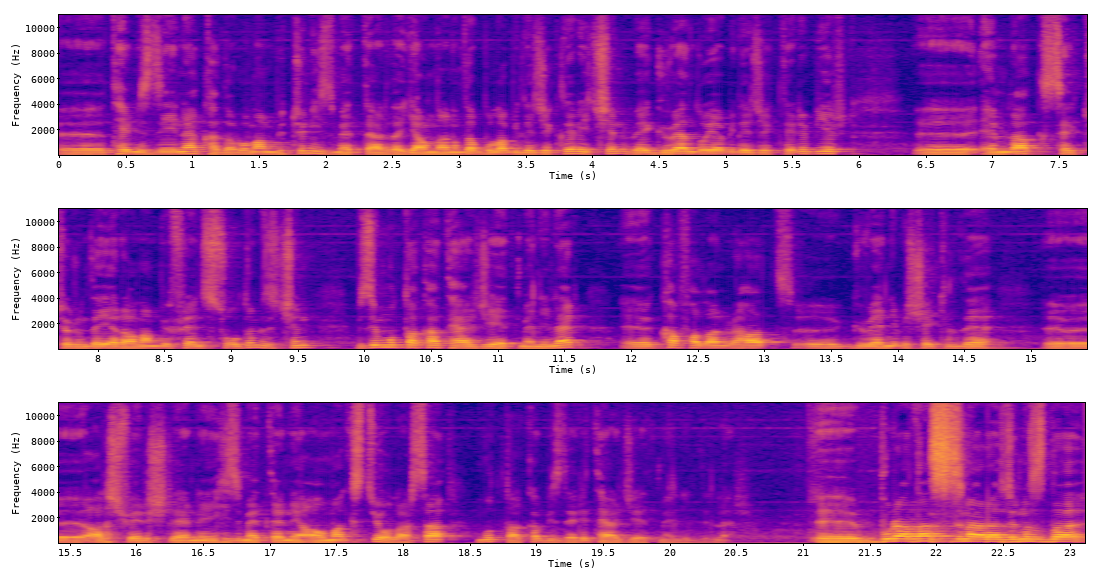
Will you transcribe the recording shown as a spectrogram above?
e, temizliğine kadar olan bütün hizmetlerde yanlarında bulabilecekleri için ve güven duyabilecekleri bir e, emlak sektöründe yer alan bir franchise olduğumuz için bizi mutlaka tercih etmeliler. E, kafalarını rahat, e, güvenli bir şekilde e, alışverişlerini, hizmetlerini almak istiyorlarsa mutlaka bizleri tercih etmelidirler. E, Buradan sizin aracınızla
